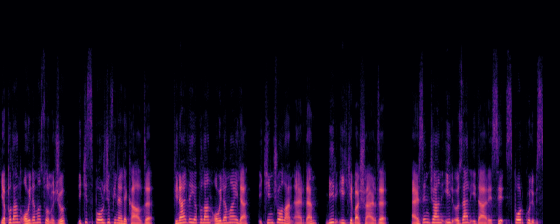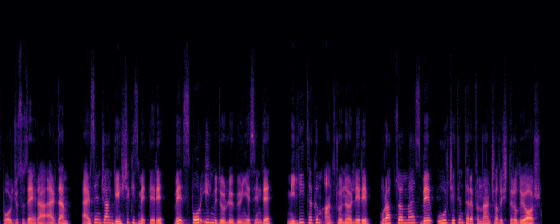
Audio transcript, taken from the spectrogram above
Yapılan oylama sonucu iki sporcu finale kaldı. Finalde yapılan oylamayla ikinci olan Erdem bir ilki başardı. Erzincan İl Özel İdaresi Spor Kulübü sporcusu Zehra Erdem, Erzincan Gençlik Hizmetleri ve Spor İl Müdürlüğü bünyesinde milli takım antrenörleri Murat Sönmez ve Uğur Çetin tarafından çalıştırılıyor.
